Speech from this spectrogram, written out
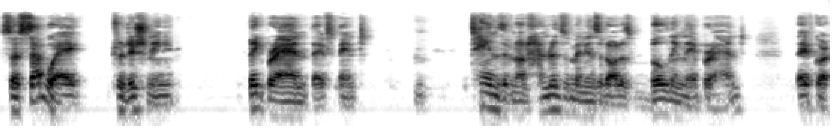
So Subway traditionally big brand, they've spent tens if not hundreds of millions of dollars building their brand They've got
